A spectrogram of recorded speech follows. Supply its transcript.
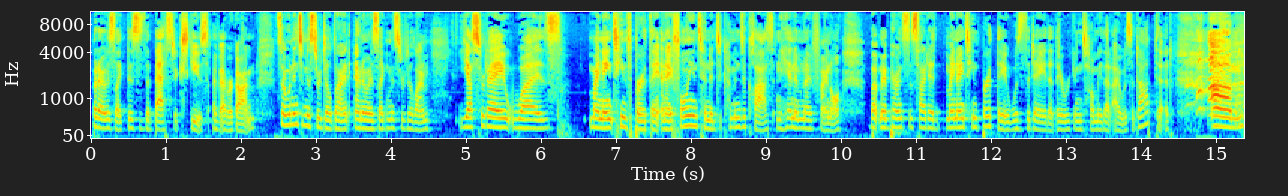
But I was like, this is the best excuse I've ever gotten. So I went into Mr. Dildine and I was like, Mr. Dildine, yesterday was my 19th birthday, and I fully intended to come into class and hand in my final. But my parents decided my 19th birthday was the day that they were going to tell me that I was adopted. Um,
